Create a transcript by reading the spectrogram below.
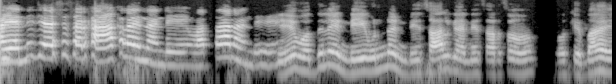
అవన్నీ చేసేసరికి ఆకలైందండి. వస్తానండి. ఏ వద్దులేండి. ఉండండి. చాలు కానీ సరసం. Okay bye.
